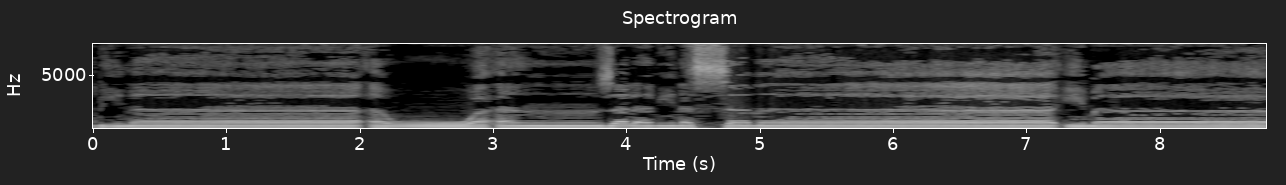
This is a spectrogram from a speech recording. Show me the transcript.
بناء وأنزل من السماء ماء.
